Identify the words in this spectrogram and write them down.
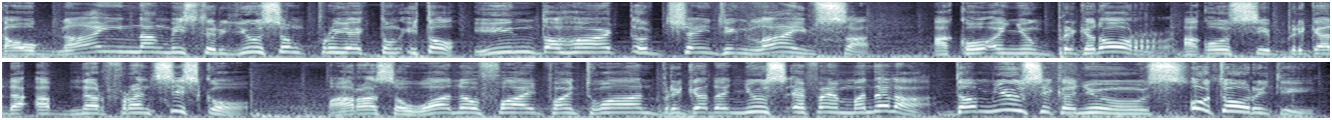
kaugnay ng misteryosong proyektong ito in the heart of changing lives. Ako ang inyong brigador. Ako si Brigada Abner Francisco. Para sa 105.1 Brigada News FM Manila, The Music News Authority.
